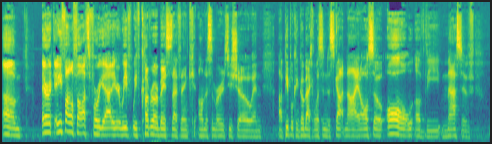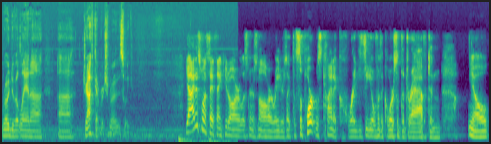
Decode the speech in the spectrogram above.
um, Eric, any final thoughts before we get out of here? We've we've covered our bases, I think, on this emergency show, and uh, people can go back and listen to Scott and I, and also all of the massive Road to Atlanta uh, draft coverage from this week. Yeah, I just want to say thank you to all our listeners and all of our readers. Like the support was kind of crazy over the course of the draft, and you know,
